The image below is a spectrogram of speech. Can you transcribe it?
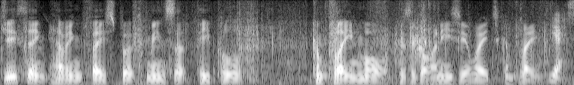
Do you think having Facebook means that people complain more because they've got an easier way to complain? Yes.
